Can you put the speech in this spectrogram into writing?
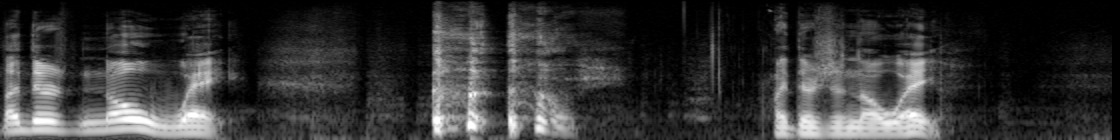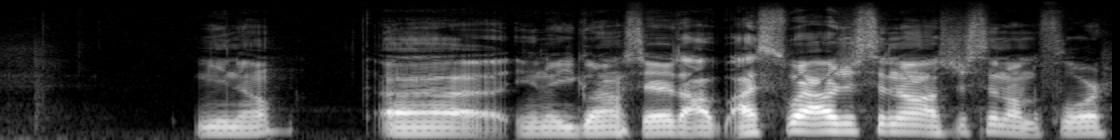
Like there's no way. like there's just no way." You know, uh, you know, you go downstairs. I, I swear, I was just sitting on, I was just sitting on the floor,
